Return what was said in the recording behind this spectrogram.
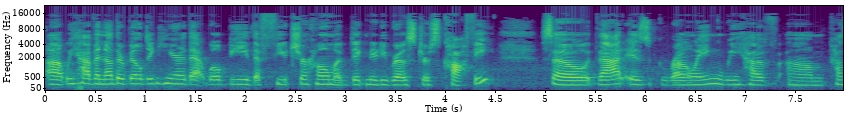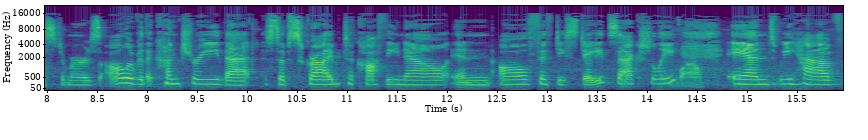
Uh, we have another building here that will be the future home of Dignity Roasters Coffee. So that is growing. We have um, customers all over the country that subscribe to coffee now in all 50 states, actually. Wow. And we have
